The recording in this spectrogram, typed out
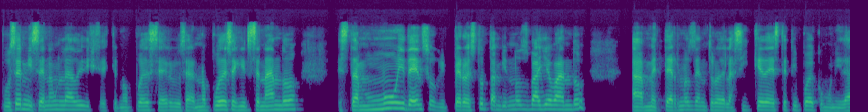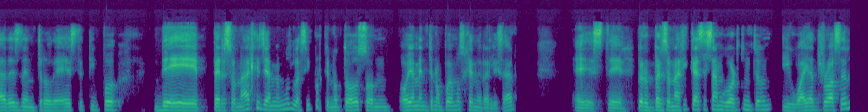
puse mi cena a un lado y dije que no puede ser, o sea, no pude seguir cenando, está muy denso, güey, pero esto también nos va llevando a meternos dentro de la psique de este tipo de comunidades, dentro de este tipo de personajes, llamémoslo así, porque no todos son, obviamente no podemos generalizar, este, pero el personaje que hace Sam Worthington y Wyatt Russell,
